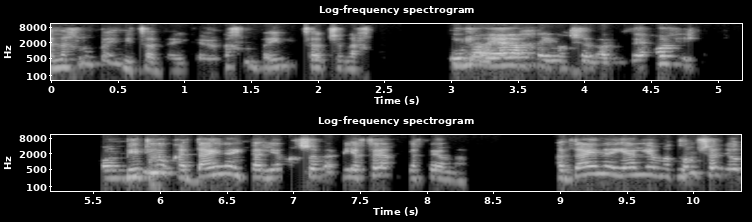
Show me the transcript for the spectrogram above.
אנחנו באים מצד ההיגיון, אנחנו באים מצד שאנחנו... אם לא היה לך מחשבה, זה יכול להיות. בדיוק, עדיין הייתה לי המחשבה, ויפה, יפה אמרת. עדיין היה לי המקום שאני עוד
